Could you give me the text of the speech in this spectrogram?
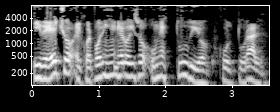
y de hecho el cuerpo de ingenieros hizo un estudio cultural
